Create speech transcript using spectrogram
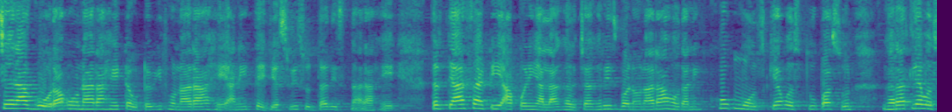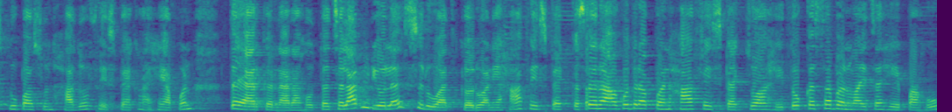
चेहरा गोरा होणार आहे टवटवीत होणार आहे आणि तेजस्वी सुद्धा दिसणार आहे. तर त्यासाठी आपण याला घरच्या घरीच बनवणार आहोत आणि खूप मोजक्या वस्तूपासून घरातल्या वस्तूपासून हा जो फेस पॅक आहे आपण तयार करणार आहोत. तर चला व्हिडिओला सुरुवात करू आणि हा फेस पॅक कसा तर अगोदर आपण हा फेस पॅक जो आहे तो कसा बनवायचा हे पाहू.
